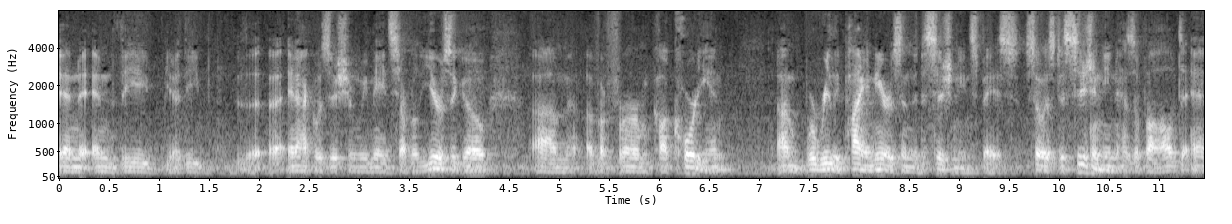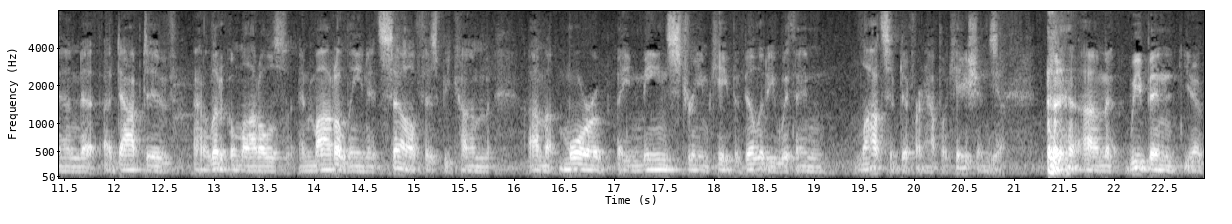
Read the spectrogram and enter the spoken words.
and and the you know the, the an acquisition we made several years ago um, of a firm called Chordiant. Um, we're really pioneers in the decisioning space. So as decisioning has evolved and adaptive analytical models and modeling itself has become um, more of a mainstream capability within lots of different applications. Yeah. um, we've been, you know,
